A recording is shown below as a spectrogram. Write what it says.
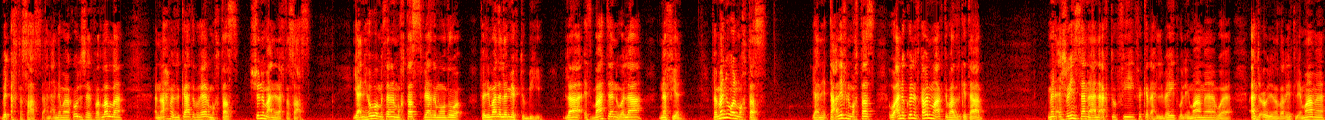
بالاختصاص. يعني عندما يقول السيد فضل الله أن أحمد الكاتب غير مختص شنو معنى الاختصاص؟ يعني هو مثلا مختص في هذا الموضوع فلماذا لم يكتب به؟ لا إثباتا ولا نفيا. فمن هو المختص؟ يعني تعريف المختص وأنا كنت قبل ما أكتب هذا الكتاب من عشرين سنة أنا أكتب في فكر أهل البيت والإمامة وأدعو لنظرية الإمامة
